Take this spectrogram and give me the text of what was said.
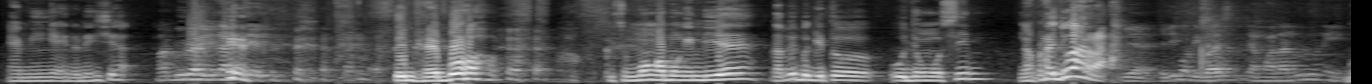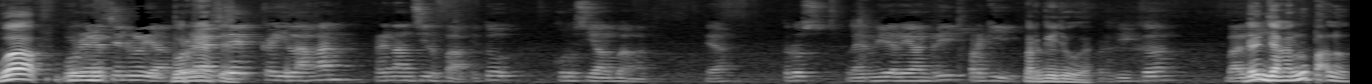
MI-nya Indonesia. Madura United. Tim heboh. Semua ngomongin dia, tapi begitu ujung musim nggak pernah juara. Iya, jadi mau dibahas yang mana dulu nih? Gua Borneo FC dulu ya. Borneo FC. FC kehilangan Renan Silva itu krusial banget ya. Terus Lerwi Eliandri pergi, pergi juga. pergi ke Bali. Dan jangan lupa loh,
